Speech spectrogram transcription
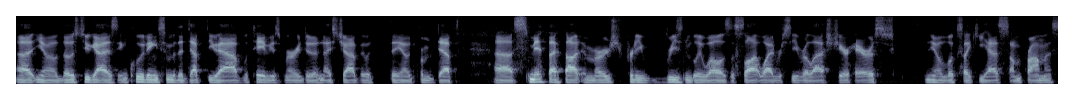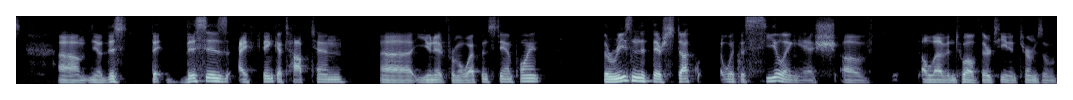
Uh, you know, those two guys, including some of the depth you have. Latavius Murray did a nice job with, you know, from depth. Uh, Smith, I thought, emerged pretty reasonably well as a slot wide receiver last year. Harris, you know, looks like he has some promise. Um, you know, this th- this is, I think, a top 10 uh, unit from a weapon standpoint the reason that they're stuck with a ceiling ish of 11, 12, 13 in terms of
